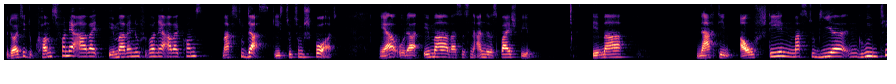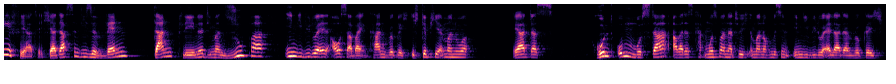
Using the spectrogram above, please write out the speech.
Bedeutet, du kommst von der Arbeit, immer wenn du von der Arbeit kommst, machst du das. Gehst du zum Sport. Ja, oder immer, was ist ein anderes Beispiel? Immer nach dem Aufstehen machst du dir einen grünen Tee fertig. Ja, das sind diese wenn dann Pläne, die man super individuell ausarbeiten kann. Wirklich, ich gebe hier immer nur ja, das Rundum-Muster, aber das kann, muss man natürlich immer noch ein bisschen individueller dann wirklich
